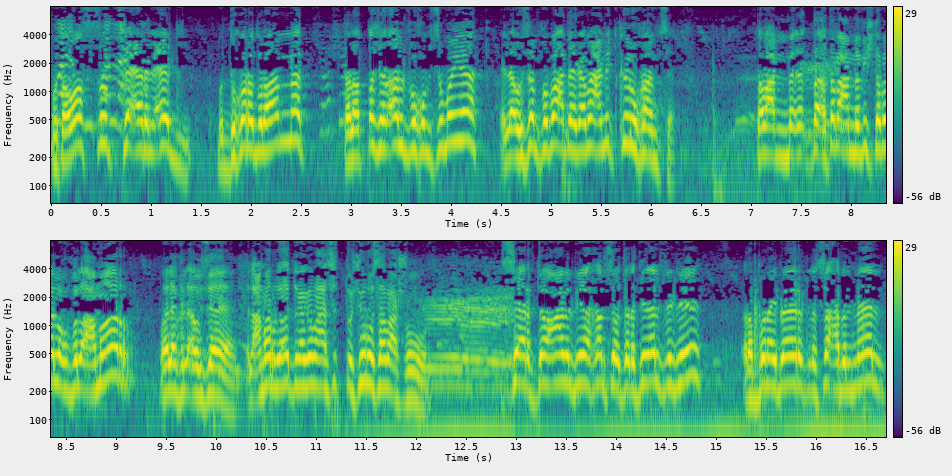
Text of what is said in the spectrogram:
متوسط سعر العجل. والدكوره دول همت 13500 الأوزان في بعض يا جماعة 100 كيلو خمسة. طبعا طبعا ما فيش تبلغ في الأعمار ولا في الأوزان. الأعمار بتقعد يا جماعة 6 شهور وسبع شهور. السعر بتاعه عامل 135000 جنيه. ربنا يبارك لصاحب المال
